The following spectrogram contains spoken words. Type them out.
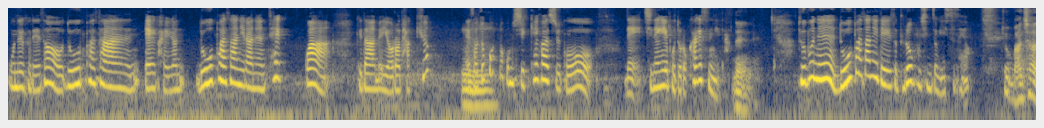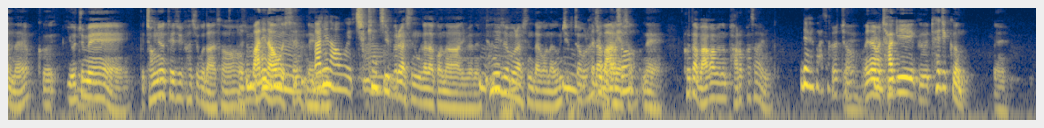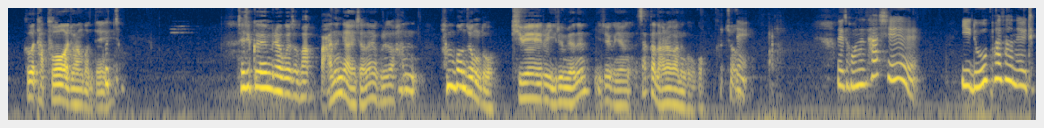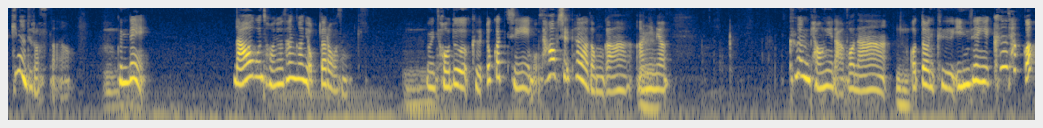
오늘 그래서 노후 파산에 관련 노후 파산이라는 책과 그 다음에 여러 다큐에서 음, 조금 조금씩 해가지고 네 진행해 보도록 하겠습니다. 네. 두 분은 노후 파산에 대해서 들어보신 적 있으세요? 좀 많지 않나요? 그 요즘에 그 정년퇴직 하시고 나서 요즘 많이 나오고 음, 있어요. 네, 많이 네. 나오고 있어요. 치킨집을 하신다거나 아니면 음, 편의점을 하신다거나 음식점을 그러다 하시고 나서 망해서. 네 그러다 마감하면 바로 파산입니다. 네 맞아. 그렇죠. 네. 왜냐면 음. 자기 그 퇴직금 네. 그거 다 부어가지고 한 건데. 그렇죠. 퇴직금이라고 해서 막 많은 게 아니잖아요. 그래서 한 한 번 정도 기회를 잃으면은 이제 그냥 싹 다 날아가는 거고. 그렇죠. 네. 근데 저는 사실 이 노후 파산을 듣기는 들었어요. 음, 근데 나하고는 전혀 상관이 없다라고 생각해요. 음, 저도 그 똑같이 뭐 사업 실패라던가 네. 아니면 큰 병이 나거나 음, 어떤 그 인생의 큰 사건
